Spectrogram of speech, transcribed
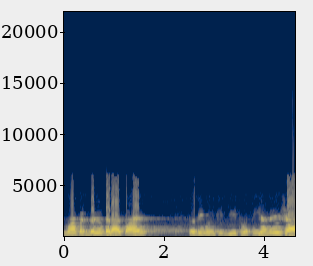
वहाँ पर दैव बल आता है, तभी उनकी जीत होती हमेशा।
